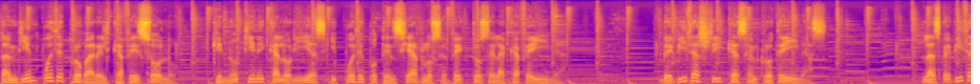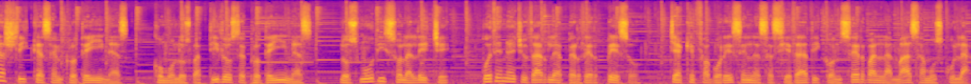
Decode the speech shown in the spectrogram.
También puede probar el café solo, que no tiene calorías y puede potenciar los efectos de la cafeína. Bebidas ricas en proteínas. Las bebidas ricas en proteínas, como los batidos de proteínas, los smoothies o la leche, pueden ayudarle a perder peso, ya que favorecen la saciedad y conservan la masa muscular.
